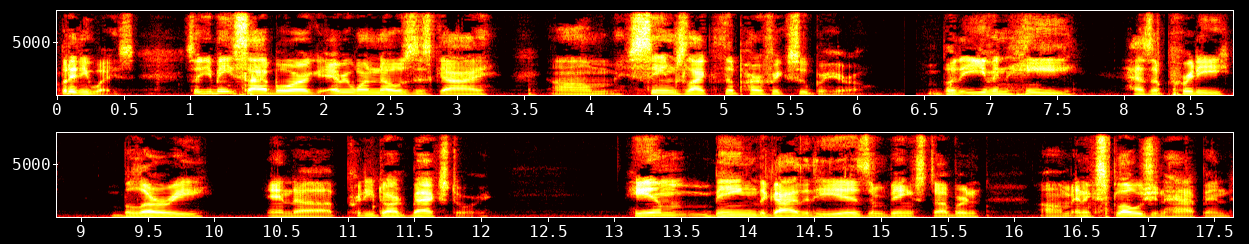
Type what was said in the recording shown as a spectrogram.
But anyways, so you meet Cyborg. Everyone knows this guy. Um, seems like the perfect superhero. But even he has a pretty blurry and a pretty dark backstory. Him being the guy that he is and being stubborn, um, an explosion happened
